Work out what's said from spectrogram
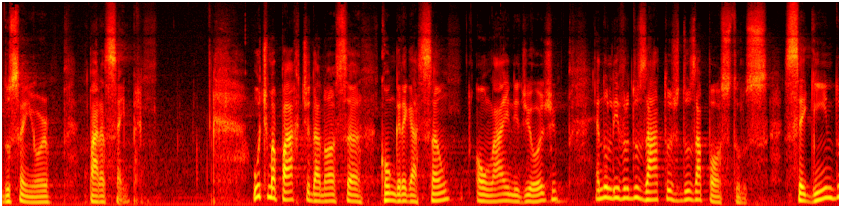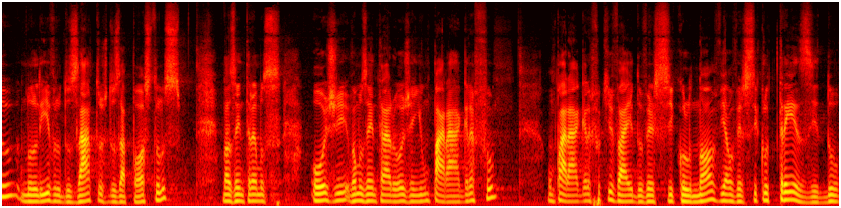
do Senhor para sempre. Última parte da nossa congregação online de hoje é no livro dos Atos dos Apóstolos. Seguindo no livro dos Atos dos Apóstolos, nós entramos hoje, vamos entrar hoje em um parágrafo, um parágrafo que vai do versículo 9 ao versículo 13 do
